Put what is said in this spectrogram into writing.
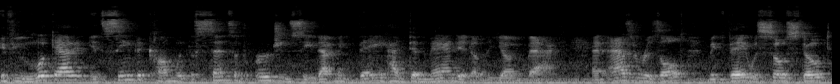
if you look at it, it seemed to come with the sense of urgency that McVay had demanded of the young back. And as a result, McVay was so stoked,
